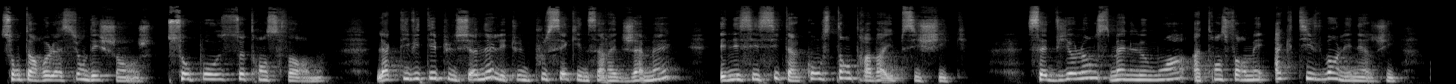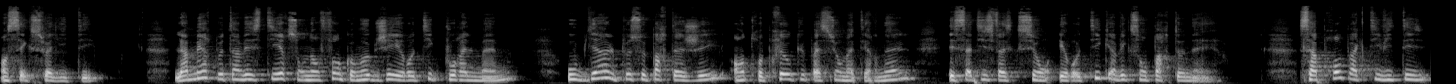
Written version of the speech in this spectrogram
sont en relation d'échange, s'opposent, se transforment. L'activité pulsionnelle est une poussée qui ne s'arrête jamais et nécessite un constant travail psychique. Cette violence mène le moi à transformer activement l'énergie en sexualité. La mère peut investir son enfant comme objet érotique pour elle-même, ou bien elle peut se partager entre préoccupation maternelle et satisfaction érotique avec son partenaire. Sa propre activité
